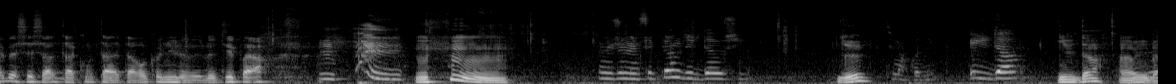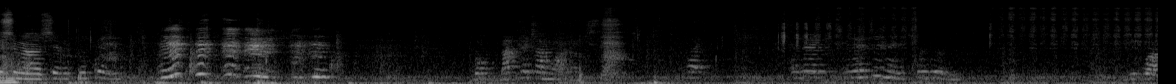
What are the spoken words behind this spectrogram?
Ouais, bah c'est ça, t'as as, t'as reconnu le, le départ. Mhm. Mhm. Mais J'en ai fait plein d'Hilda aussi. Deux C'est moins connu. Hilda. Hilda? Ah oui, bah. C'est ma série préférée. Bon, marquez à moi. La tienne, elle est trop bonne. Du quoi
